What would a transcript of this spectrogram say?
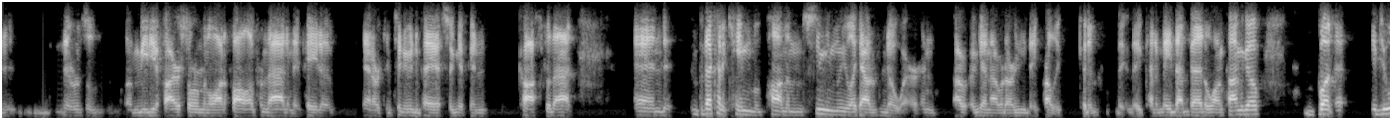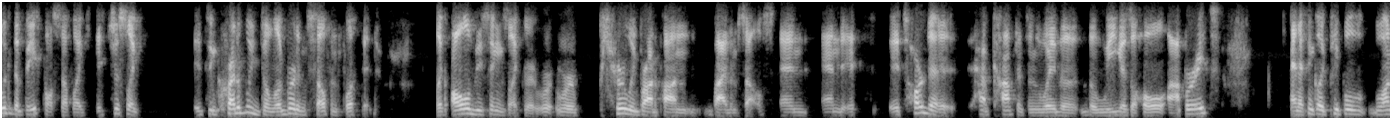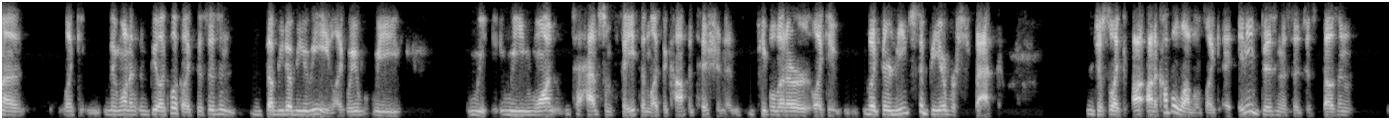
there was a, a media firestorm and a lot of fallout from that and they paid a and are continuing to pay a significant cost for that. And but that kind of came upon them seemingly like out of nowhere. And I, again I would argue they probably could have they, they kind of made that bed a long time ago. But uh, if you look at the baseball stuff like it's just like it's incredibly deliberate and self-inflicted. Like all of these things like were, were purely brought upon by themselves. And and it's it's hard to have confidence in the way the the league as a whole operates. And i think like people want to like they want to be like look like this isn't wwe like we we we we want to have some faith in like the competition and people that are like like there needs to be a respect just like on a couple levels like any business that just doesn't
